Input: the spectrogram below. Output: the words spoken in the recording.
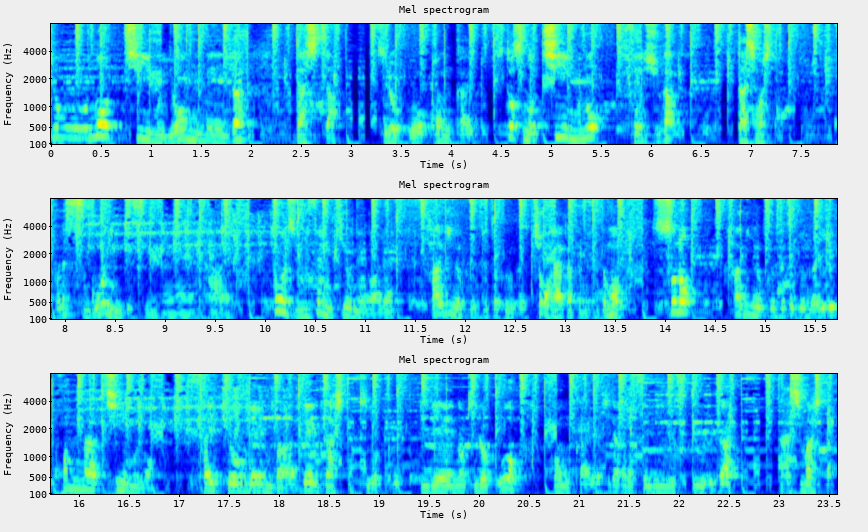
表のチーム4名が出した記録を今回、一つのチームの選手が出しました。これすごいんですよね。はい。当時2009年はね、萩野くん、瀬戸くんが超速かったんですけども、その萩野くん、瀬戸くんがいるこんなチームの最強メンバーで出した記録、リレーの記録を今回は平方スイミングスクールが出しました。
